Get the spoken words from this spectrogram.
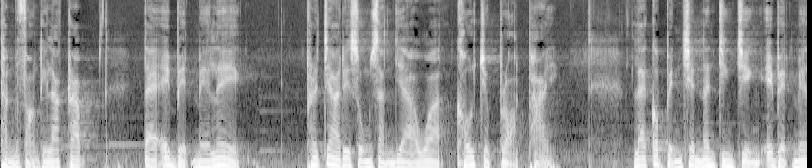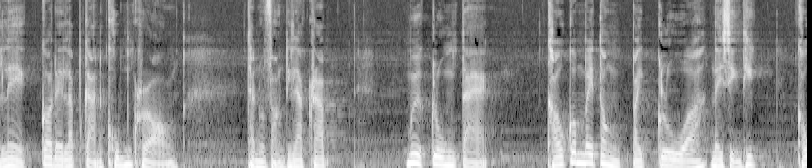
ท่านผู้ฟังที่รักครับ แต่เอเบตเมเลกพระเจ้าได้ทรงสัญญาว่าเขาจะปลอดภัย และก็เป็นเช่นนั้นจริง ๆ เอเบตเมเลกก็ได้รับการคุ้มครอง ท่านผู้ฟังที่รักครับ เมื่อกรุงแตกเขาก็ไม่ต้องไปกลัวในสิ่งที่เขา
